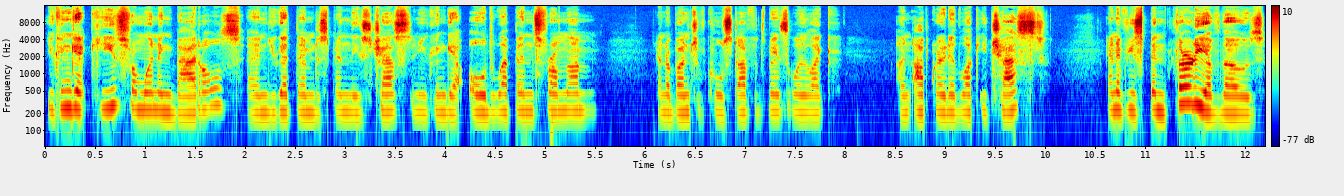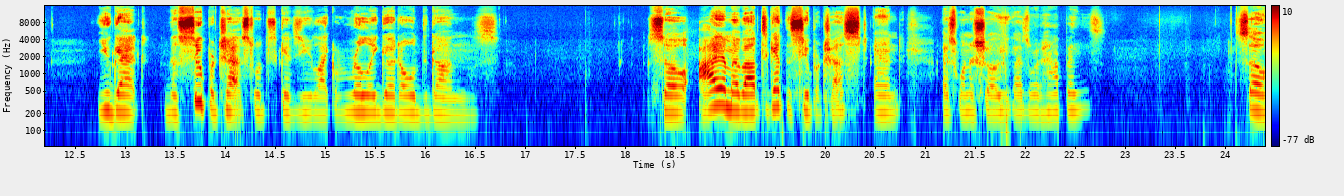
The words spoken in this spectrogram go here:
you can get keys from winning battles, and you get them to spin these chests, and you can get old weapons from them, and a bunch of cool stuff. It's basically like an upgraded lucky chest. And if you spin 30 of those, you get the super chest, which gives you like really good old guns. So I am about to get the super chest, and I just want to show you guys what happens. So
